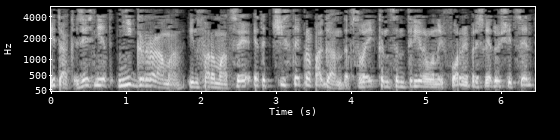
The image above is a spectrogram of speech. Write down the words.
Итак, здесь нет ни грамма информации, это чистая пропаганда в своей концентрированной форме, преследующей цель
